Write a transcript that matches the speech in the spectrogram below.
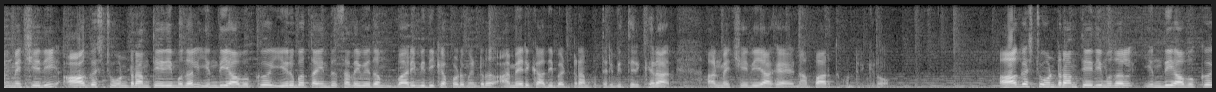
அண்மை செய்தி ஆகஸ்ட் ஒன்றாம் தேதி முதல் இந்தியாவுக்கு இருபத்தைந்து சதவீதம் வரி விதிக்கப்படும் என்று அமெரிக்க அதிபர் ட்ரம்ப் தெரிவித்திருக்கிறார். அண்மை செய்தியாக நாம் பார்த்து கொண்டிருக்கிறோம். ஆகஸ்ட் ஒன்றாம் தேதி முதல் இந்தியாவுக்கு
